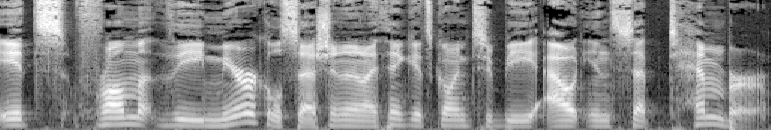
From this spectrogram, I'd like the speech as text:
it's from the Miracle session, and I think it's going to be out in September.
